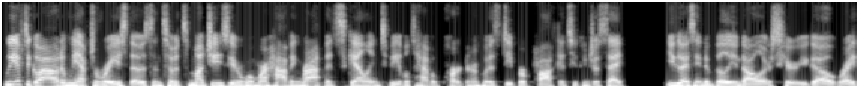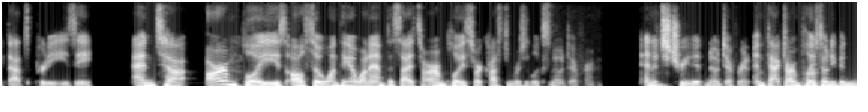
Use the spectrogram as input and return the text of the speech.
We have to go out and we have to raise those. And so it's much easier when we're having rapid scaling to be able to have a partner who has deeper pockets who can just say, you guys need a billion dollars. Here you go. Right. That's pretty easy. And to our employees, also one thing I want to emphasize to our employees, to our customers, it looks no different and Mm. it's treated no different. In fact, our employees Perfect. don't even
